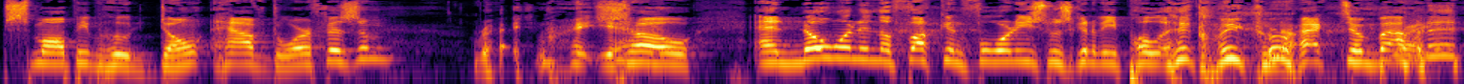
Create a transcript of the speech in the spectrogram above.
small people who don't have dwarfism. Right. Right, yeah. So, and no one in the fucking 40s was going to be politically correct about it.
